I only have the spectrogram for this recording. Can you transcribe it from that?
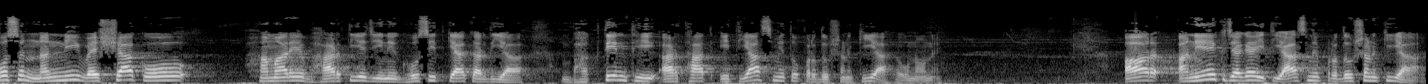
उस नन्नी वैश्या को हमारे भारतीय जी ने घोषित क्या कर दिया? भक्तिन थी, अर्थात इतिहास में तो प्रदूषण किया है उन्होंने। और अनेक जगह इतिहास में प्रदूषण किया।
